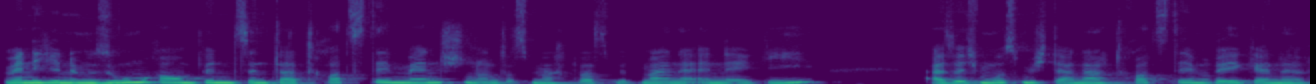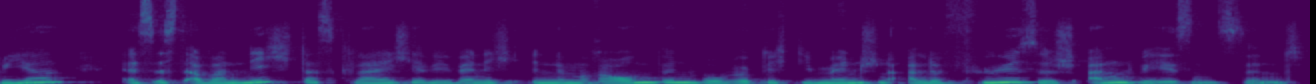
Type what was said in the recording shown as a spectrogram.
wenn ich in einem Zoom-Raum bin, sind da trotzdem Menschen und das macht was mit meiner Energie. Also ich muss mich danach trotzdem regenerieren. Es ist aber nicht das gleiche, wie wenn ich in einem Raum bin, wo wirklich die Menschen alle physisch anwesend sind.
